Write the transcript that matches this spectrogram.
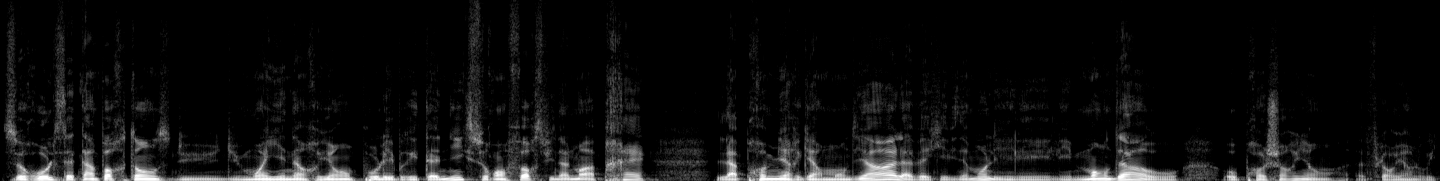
Ce rôle, cette importance du Moyen-Orient pour les Britanniques se renforce finalement après la Première Guerre mondiale, avec évidemment les, mandats au, Proche-Orient, Florian Louis.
